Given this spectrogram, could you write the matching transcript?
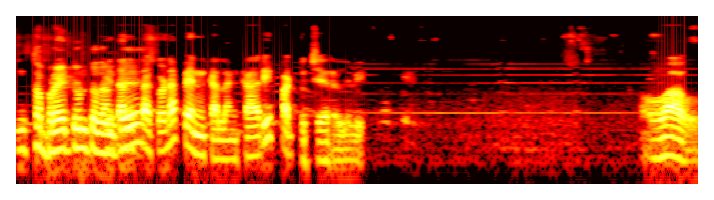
ఇంత బ్రైట్ ఉంటది అంటే కూడా పెన్ కలంకారీ పట్టు చీరలు ఇవి. వావ్.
